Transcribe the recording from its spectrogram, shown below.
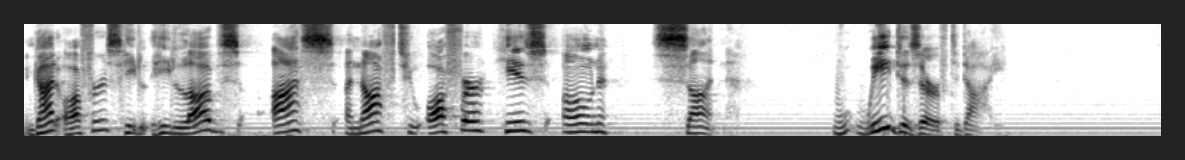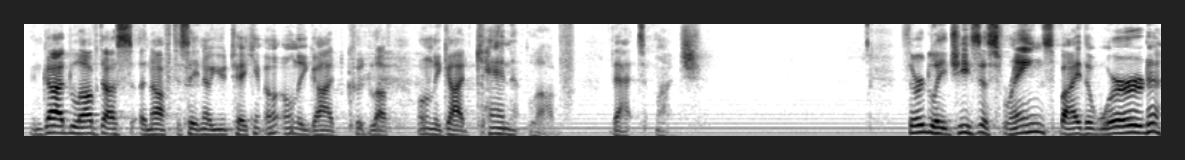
And God offers, he, he loves us enough to offer His own Son. We deserve to die. And God loved us enough to say, No, you take Him. Only God could love, only God can love that. Thirdly, Jesus reigns by the word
